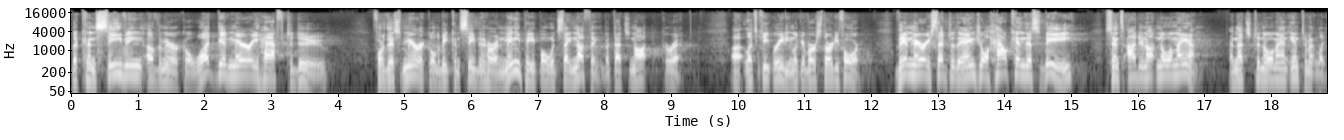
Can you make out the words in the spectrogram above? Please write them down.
The conceiving of the miracle. What did Mary have to do for this miracle to be conceived in her? And many people would say nothing, but that's not correct. Uh, let's keep reading. Look at verse 34. Then Mary said to the angel, How can this be since I do not know a man? And that's to know a man intimately.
